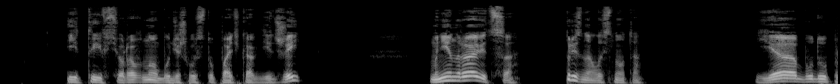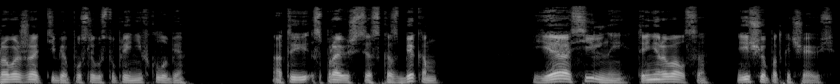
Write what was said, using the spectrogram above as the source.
— И ты все равно будешь выступать как диджей? — Мне нравится, — призналась нота. — Я буду провожать тебя после выступлений в клубе. А ты справишься с Казбеком? Я сильный, тренировался, еще подкачаюсь.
